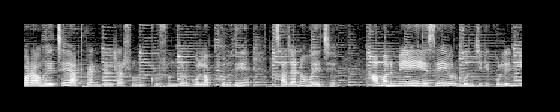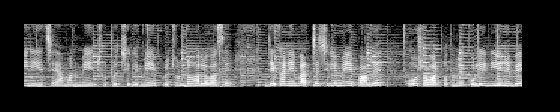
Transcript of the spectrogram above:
করা হয়েছে, আর প্যান্ডেলটা খুব সুন্দর গোলাপ ফুল দিয়ে সাজানো হয়েছে। আমার মেয়ে এসেই ওর বঞ্জিকে কোলে নিয়ে নিয়েছে। আমার মেয়ে ছোট ছেলে মেয়ে প্রচণ্ড ভালোবাসে। যেখানে বাচ্চা ছেলে মেয়ে পাবে, ও সবার প্রথমে কোলে নিয়ে নেবে।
